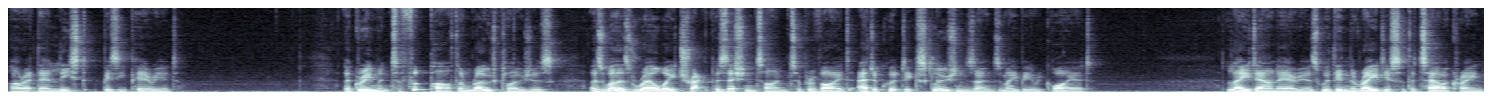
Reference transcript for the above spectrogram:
are at their least busy period. Agreement to footpath and road closures as well as railway track possession time to provide adequate exclusion zones may be required. Laydown areas within the radius of the tower crane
